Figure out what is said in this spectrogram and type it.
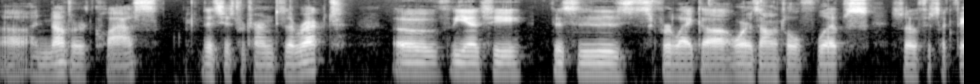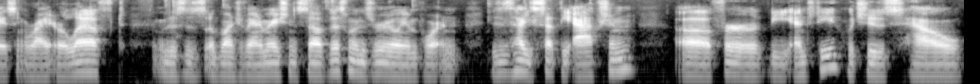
uh, another class that's just returned to the rect of the entity. This is for like uh, horizontal flips, so if it's like facing right or left. This is a bunch of animation stuff. This one's really important. This is how you set the action uh, for the entity, which is how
